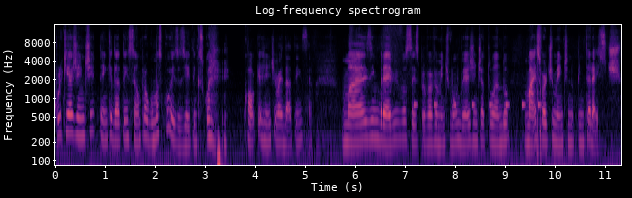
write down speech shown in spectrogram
Porque a gente tem que dar atenção para algumas coisas e aí tem que escolher qual que a gente vai dar atenção. Mas em breve vocês provavelmente vão ver a gente atuando mais fortemente no Pinterest.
